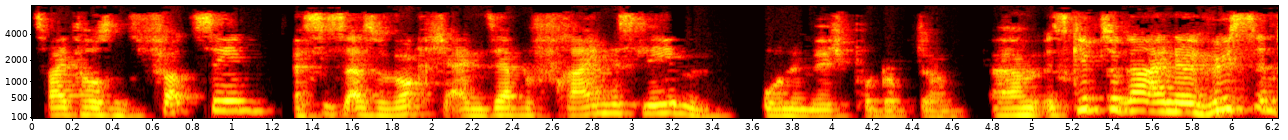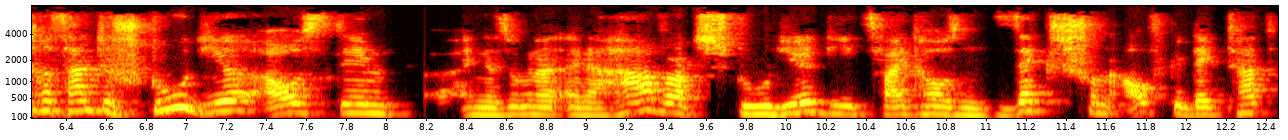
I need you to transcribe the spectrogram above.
2014. Es ist also wirklich ein sehr befreiendes Leben ohne Milchprodukte. Ähm, es gibt sogar eine höchst interessante Studie aus dem eine sogenannte eine Harvard-Studie, die 2006 schon aufgedeckt hat,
